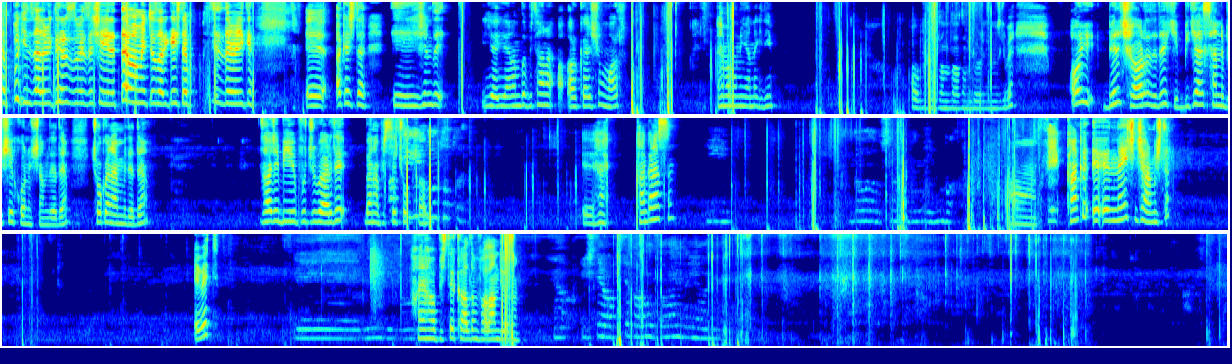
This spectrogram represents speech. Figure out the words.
arkadaşlar. Bugün sizlerle birlikte hırsız ve şehire devam edeceğiz arkadaşlar. Sizlerle birlikte. Ee, arkadaşlar ee, şimdi ya, yanımda bir tane arkadaşım var. Hemen onun yanına gideyim. Abi şuradan da adam gördüğünüz gibi. Ay beni çağırdı dedi ki bir gel seninle bir şey konuşacağım dedi. Çok önemli dedi. Sadece bir ipucu verdi. Ben hapiste çok kaldım. Ee, heh. Kanka nasılsın? Aa. Kanka e, e, ne için çağırmıştın? Evet. Hani hapiste kaldım falan diyordun. İşte hapiste kalma falan da yani.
